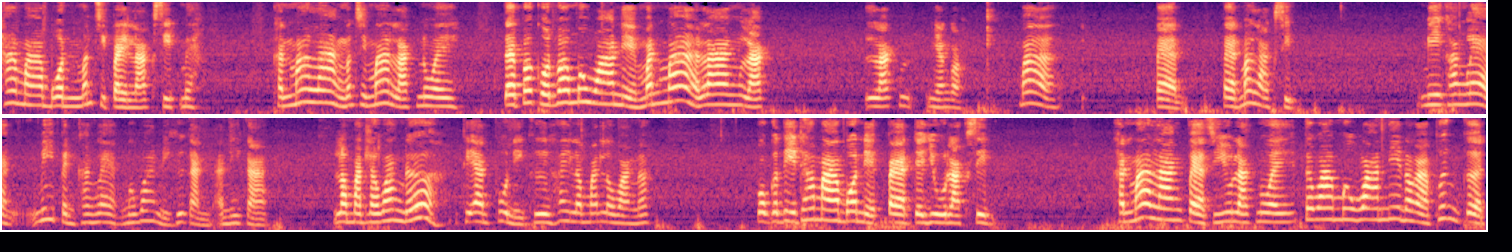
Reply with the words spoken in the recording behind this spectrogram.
ถ้ามาบนมันสิไปลักสิบไหมคันมาล่างมันสิมาลักหน่วย แต่ปรากฏว่าเมื่อวานเนี่ยมันมาล่างหลักหลักยังก่อนมาแปดแปดมาหลักสิบมีครั้งแรกมีเป็นครั้งแรกเมื่อวานนี่คือกัน อันนี้กะระมัดระวังเด้อที่อันพูดนี่คือให้ระมัดระวังเนาะปกติถ้ามาบนเนี่ยแปดจะอยู่หลักสิบขันมาลางแปดสิอยู่หลักหน่วย แต่ว่าเมื่อวานนี่เนาะค่ะเพิ่งเกิด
